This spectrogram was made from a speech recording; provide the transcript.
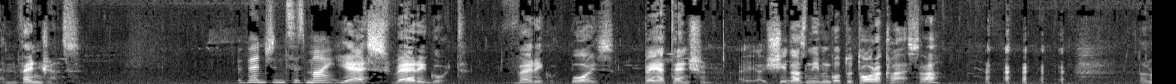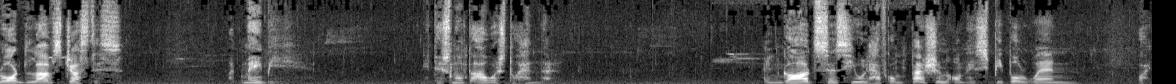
and vengeance? Vengeance is mine. Yes, very good. Very good. Boys, pay attention. She doesn't even go to Torah class, huh? the Lord loves justice. But maybe it is not ours to handle. And God says He will have compassion on His people when. What?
